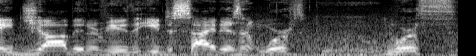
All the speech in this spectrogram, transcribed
a job interview that you decide isn't worth worth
